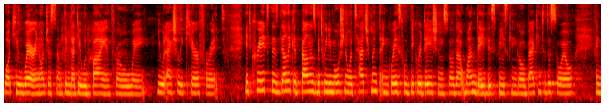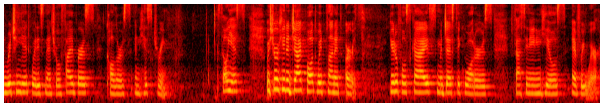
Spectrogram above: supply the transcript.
what you wear, not just something that you would buy and throw away you would actually care for it. It creates this delicate balance between emotional attachment and graceful degradation so that one day this piece can go back into the soil, enriching it with its natural fibers, colors, and history. So, yes, we sure hit a jackpot with planet Earth. Beautiful skies, majestic waters, fascinating hills everywhere.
